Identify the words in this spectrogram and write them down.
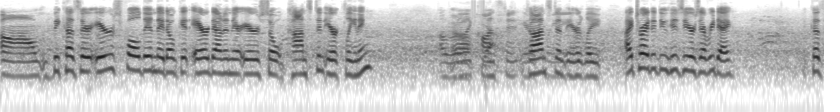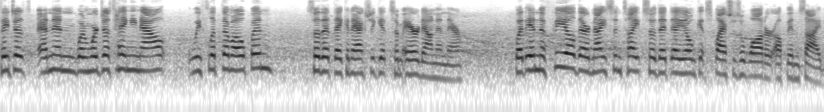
Um, because their ears fold in, they don't get air down in their ears, so constant ear cleaning. Oh, really? Uh, constant ear Constant cleaning. ear. I try to do his ears every day because they just, and then when we're just hanging out, we flip them open so that they can actually get some air down in there. But in the field, they're nice and tight so that they don't get splashes of water up inside.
